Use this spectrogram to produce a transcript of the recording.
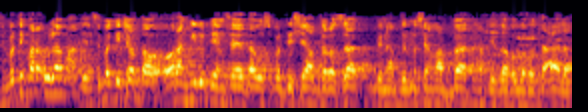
seperti para ulama ya sebagai contoh orang hidup yang saya tahu seperti Syekh Abdul Razak bin Abdul Musin Al-Abbad hafizahullah taala.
